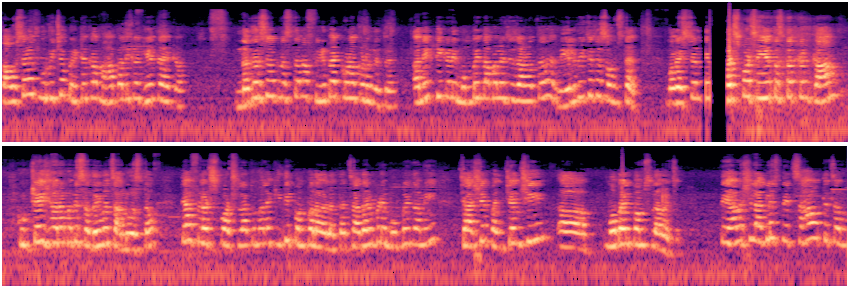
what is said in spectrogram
पावसाळ्यापूर्वीच्या बैठका महापालिका घेत आहे का? नगरसेवक नसताना फीडबॅक कोणाकडून येतोय अनेक ठिकाणी मुंबईत आम्हाला जे जाणवतं रेल्वेच्या ज्या संस्था आहेत मग वेस्टर्न फ्लड स्पॉट्स हे येत असतात कारण काम कुठच्याही शहरामध्ये सदैव चालू असतं. त्या फ्लड स्पॉट्सला तुम्हाला किती पंप लावावे लागतात? साधारणपणे मुंबईत आम्ही चारशे पंच्याऐंशी मोबाईल पंप्स लावायचो. ते यावर्षी लागलेच नाहीत. सहा होते चालू.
